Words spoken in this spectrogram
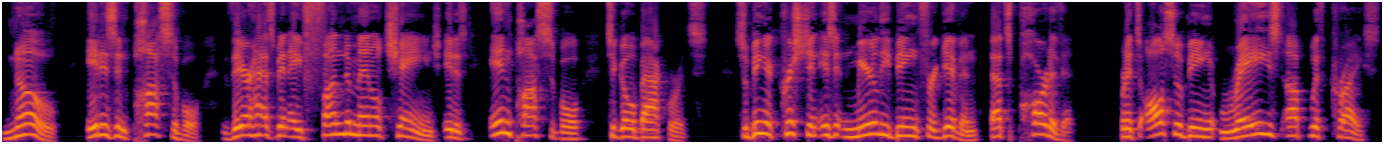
No, it is impossible. There has been a fundamental change. It is impossible to go backwards. So being a Christian isn't merely being forgiven. That's part of it, but it's also being raised up with Christ.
